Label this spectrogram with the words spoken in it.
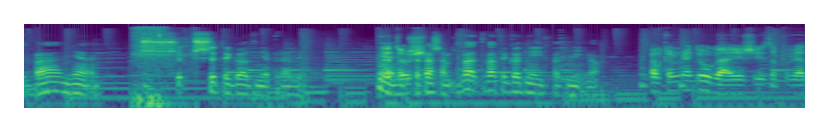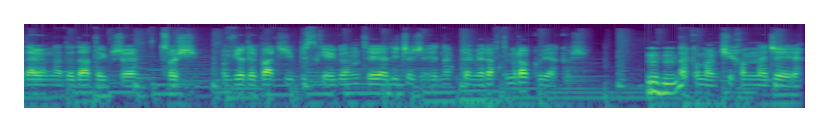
Dwa? Nie. Trzy, trzy tygodnie prawie. Nie, No to nie już- przepraszam. Dwa, dwa tygodnie i dwa dni, no. Całkiem niedługo, a jeżeli zapowiadają na dodatek, że coś o wiele bardziej bliskiego, no to ja liczę, że jednak premiera w tym roku jakoś. Mhm. Taką mam cichą nadzieję.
